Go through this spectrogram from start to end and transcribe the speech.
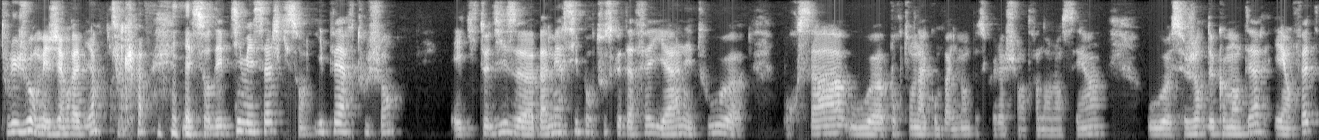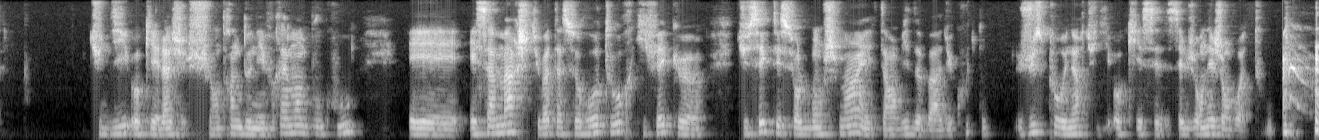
tous les jours, mais j'aimerais bien, en tout cas, mais sur des petits messages qui sont hyper touchants et qui te disent euh, bah merci pour tout ce que tu as fait Yann et tout euh, pour ça ou pour ton accompagnement parce que là je suis en train d'en lancer un ou ce genre de commentaires et en fait tu te dis ok là je, je suis en train de donner vraiment beaucoup et, ça marche, tu vois, tu as ce retour qui fait que tu sais que tu es sur le bon chemin et tu as envie de, bah, du coup, juste pour une heure, tu dis, OK, c'est cette journée, j'envoie tout.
